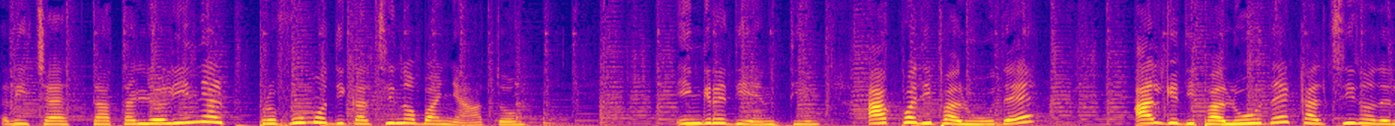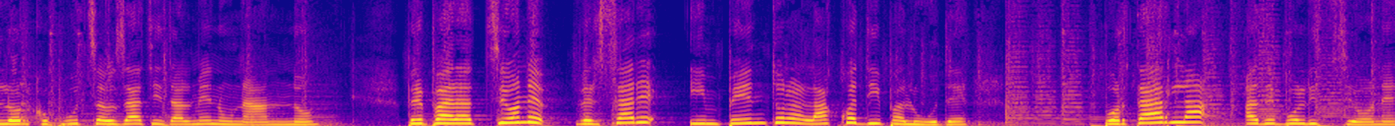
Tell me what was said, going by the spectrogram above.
Ricetta tagliolini al profumo di calzino bagnato. Ingredienti: acqua di palude, alghe di palude, calzino dell'orco puzza usati da almeno un anno. Preparazione: versare in pentola l'acqua di palude. Portarla ad ebollizione.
